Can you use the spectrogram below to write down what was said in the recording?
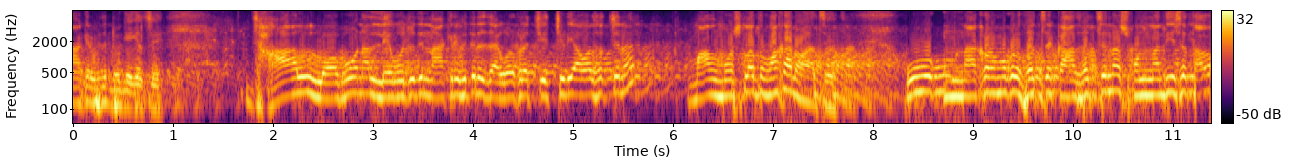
নাকের ভিতরে ঢুকে গেছে। ঝাল, লবণ আর লেবু যদি নাকের ভিতরে যায়, ওর ফলে চিড়চিড়ি আওয়াজ হচ্ছে না? মাল মশলা তো মাখানো আছে। ও নাকড় মকড় হচ্ছে, কাজ হচ্ছে না, সন্না দিয়েছে, তাও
